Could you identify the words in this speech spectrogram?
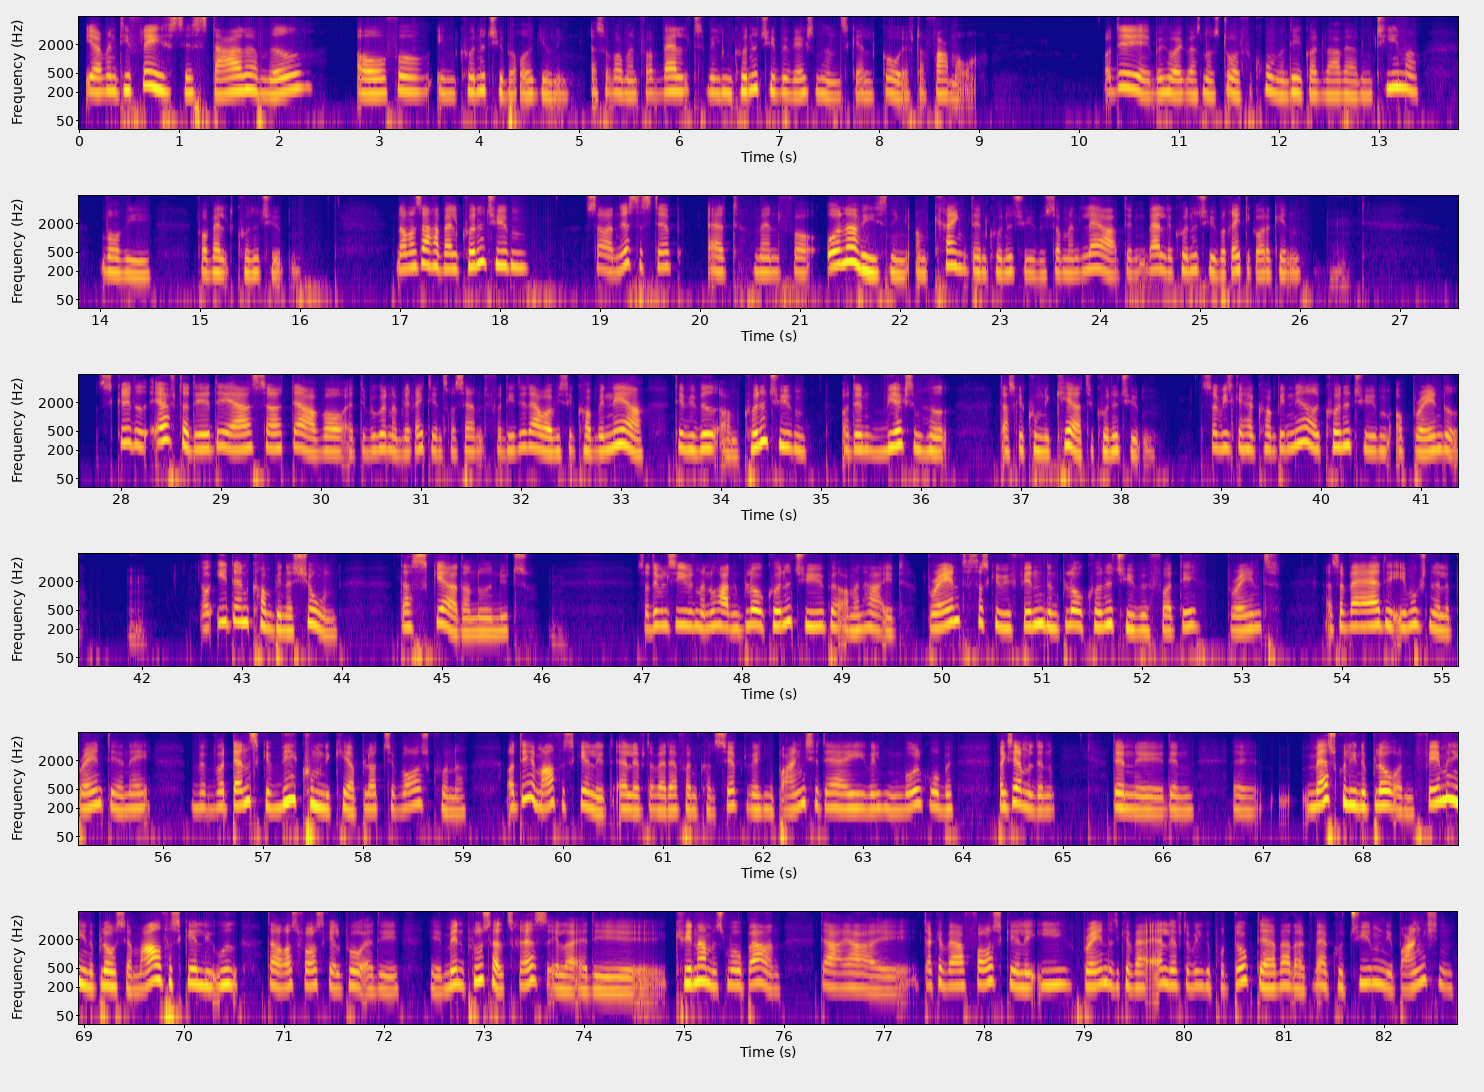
Jamen, de fleste starter med at få en kundetype rådgivning. Altså, hvor man får valgt, hvilken kundetype virksomheden skal gå efter fremover. Og det behøver ikke være sådan noget stort for men det kan godt bare være nogle timer, hvor vi får valgt kundetypen. Når man så har valgt kundetypen, så er næste step, at man får undervisning omkring den kundetype, så man lærer den valgte kundetype rigtig godt at kende. Mm. Skridtet efter det, det er så der, hvor at det begynder at blive rigtig interessant, fordi det er der, hvor vi skal kombinere det, vi ved om kundetypen, og den virksomhed, der skal kommunikere til kundetypen. Så vi skal have kombineret kundetypen og brandet. Mm. Og i den kombination, der sker der noget nyt. Mm. Så det vil sige, hvis man nu har den blå kundetype, og man har et brand, så skal vi finde den blå kundetype for det brand. Altså, hvad er det emotionelle brand-DNA? Hvordan skal vi kommunikere blot til vores kunder? Og det er meget forskelligt, alt efter hvad det er for en koncept, hvilken branche det er i, hvilken målgruppe. For eksempel den, den, øh, den øh, maskuline blå og den feminine blå ser meget forskellige ud. Der er også forskel på, er det øh, mænd plus 50, eller er det øh, kvinder med små børn. Der, er, øh, der kan være forskelle i brandet. Det kan være alt efter, hvilket produkt det er, hvad der hvad er kutumen i branchen.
